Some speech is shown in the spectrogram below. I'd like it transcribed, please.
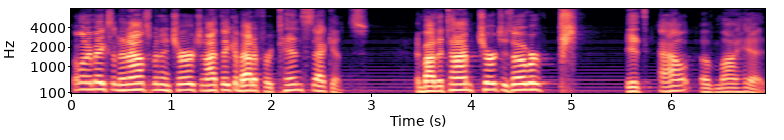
Somebody makes an announcement in church, and I think about it for 10 seconds. And by the time church is over, it's out of my head.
